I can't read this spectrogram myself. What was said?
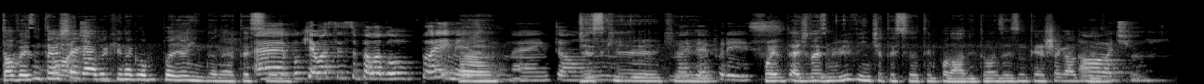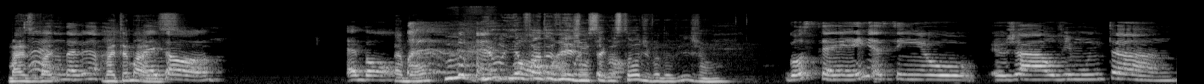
Talvez não tenha Ótimo. chegado aqui na Globoplay ainda, né? Terceira. É, porque eu assisto pela Globoplay mesmo, né? Então. Diz que, que Vai ver por isso. foi, é de 2020 a terceira temporada, então às vezes não tenha chegado mesmo. Ótimo. Mas É, vai, não deve não. vai ter mais. Mas, ó. É bom. É bom. E, o- e o bom, WandaVision, é você bom. gostou de WandaVision? Gostei, assim, eu, eu já ouvi muita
